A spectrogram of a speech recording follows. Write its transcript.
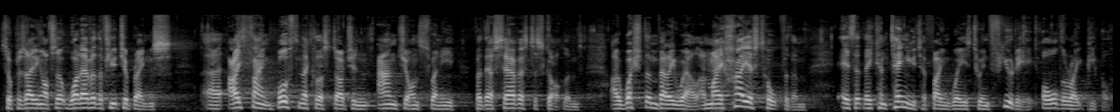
So, presiding officer, whatever the future brings, Uh, I thank both Nicola Sturgeon and John Swinney for their service to Scotland. I wish them very well, and my highest hope for them is that they continue to find ways to infuriate all the right people.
